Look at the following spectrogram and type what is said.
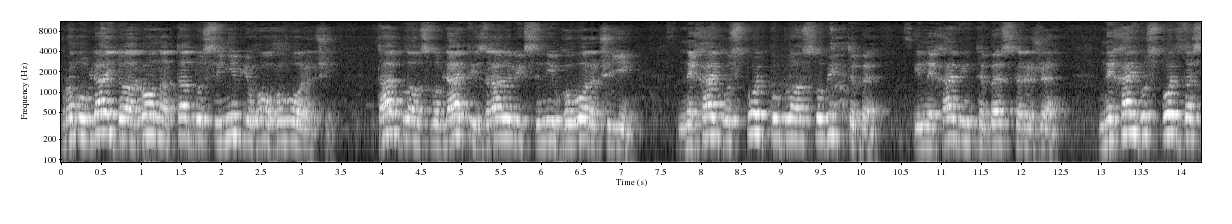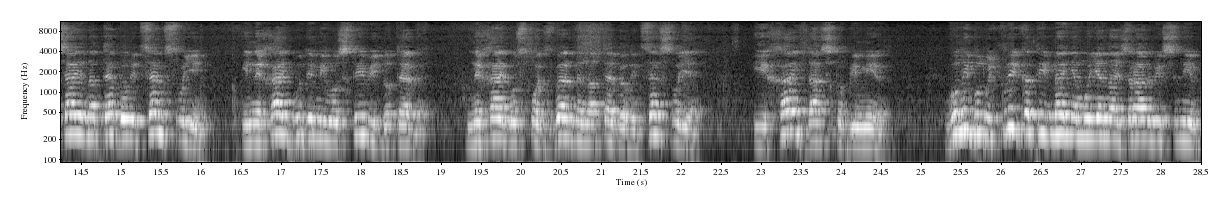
промовляй до Арона та до синів його, говорячи. Так благословляйте Ізраїлевих синів, говорячи їм. Нехай Господь поблагословить тебе, і нехай Він тебе стереже. Нехай Господь засяє на тебе лицем своїм, і нехай буде милостивий до тебе. Нехай Господь зверне на тебе лице своє, і хай дасть тобі мир. Вони будуть кликати імення моє на Ізраїлевих синів,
